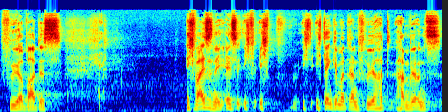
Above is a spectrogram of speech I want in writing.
früher war das ich weiß es nicht. Ich, ich, ich, ich denke mal dran, früher hat, haben wir uns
